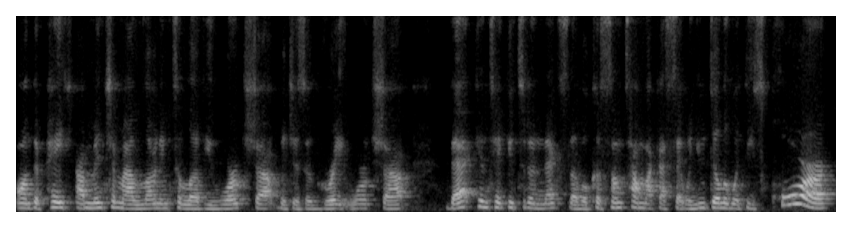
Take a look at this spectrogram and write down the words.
on the page i mentioned my learning to love you workshop which is a great workshop that can take you to the next level. Because sometimes, like I said, when you're dealing with these core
